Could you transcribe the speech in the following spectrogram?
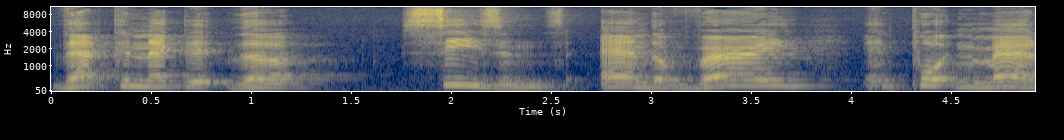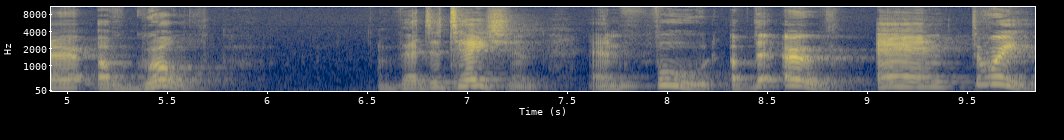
that connected the seasons and the very important matter of growth, vegetation, and food of the earth. And three,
